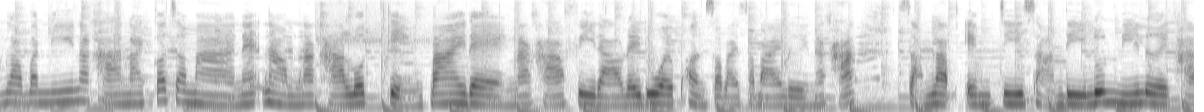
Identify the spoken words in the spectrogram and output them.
ำหรับวันนี้นะคะนัดก็จะมาแนะนำนะคะรถเก๋งป้ายแดงนะคะฟรีดาวได้ด้วยผ่อนสบายๆเลยนะคะสำหรับ MG 3D รุ่นนี้เลยค่ะ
